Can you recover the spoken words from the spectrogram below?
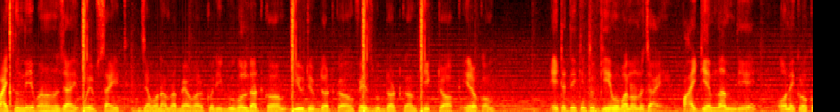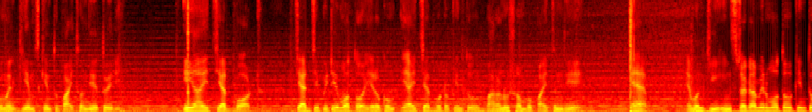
পাইথন দিয়ে বানানো যায় ওয়েবসাইট, যেমন আমরা ব্যবহার করি Google dot com YouTube dot com Facebook dot com TikTok এরকম। এটা দিয়ে কিন্তু গেমও বানানো যায়। পাই গেম নাম দিয়ে অনেক রকমের গেমস কিন্তু পাইথন দিয়ে তৈরি। এআই চ্যাটবট চ্যাট জিপিটির মতো এরকম এআই চ্যাটবটও কিন্তু বানানো সম্ভব পাইথন দিয়ে। অ্যাপ এমনকি ইনস্টাগ্রামের মতো কিন্তু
